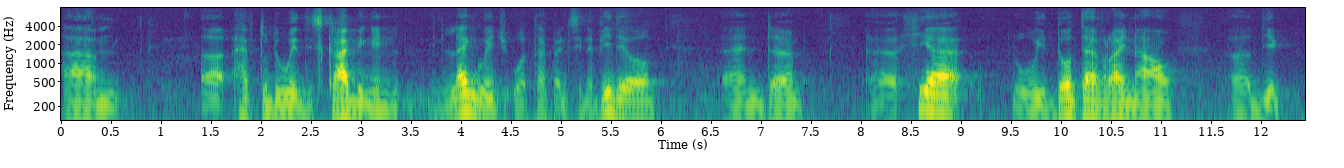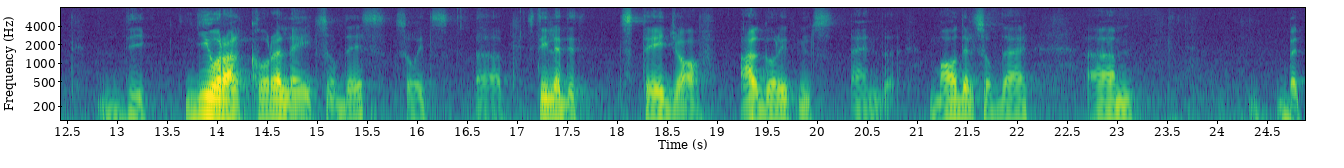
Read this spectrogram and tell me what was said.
um, uh, have to do with describing in, in, language what happens in a video. And um, uh, here we don't have right now uh, the, the neural correlates of this, so it's uh, still at the stage of algorithms and models of that. Um, but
